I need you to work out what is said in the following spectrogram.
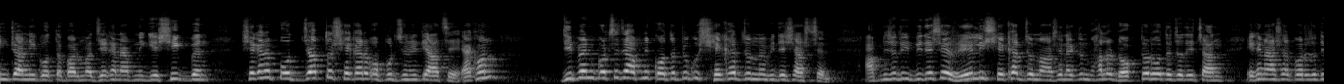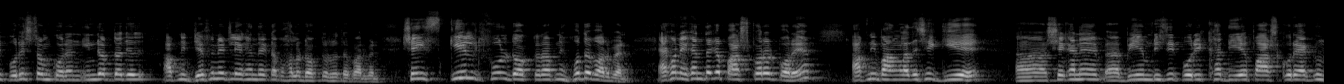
ইন্টার্নি করতে পারবেন বা যেখানে আপনি গিয়ে শিখবেন, সেখানে পর্যাপ্ত শেখার অপরচুনিটি আছে। এখন ডিপেন্ড করছে যে আপনি কতটুকু শেখার জন্য বিদেশে আসছেন। আপনি যদি বিদেশে রিয়েলি শেখার জন্য আসেন, একজন ভালো ডক্টর হতে যদি চান, এখানে আসার পরে যদি পরিশ্রম করেন ইন্ডপটা যে আপনি ডেফিনেটলি এখান থেকে একটা ভালো ডক্টর হতে পারবেন। সেই স্কিল্ডফুল ডক্টর আপনি হতে পারবেন। এখন এখান থেকে পাশ করার পরে আপনি বাংলাদেশে গিয়ে সেখানে বিএমডিসির পরীক্ষা দিয়ে পাশ করে একজন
